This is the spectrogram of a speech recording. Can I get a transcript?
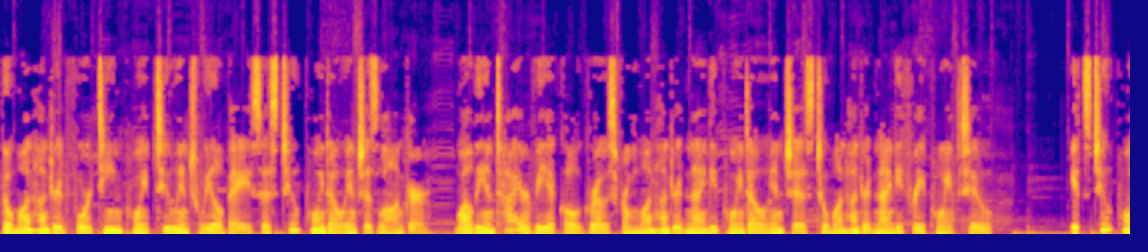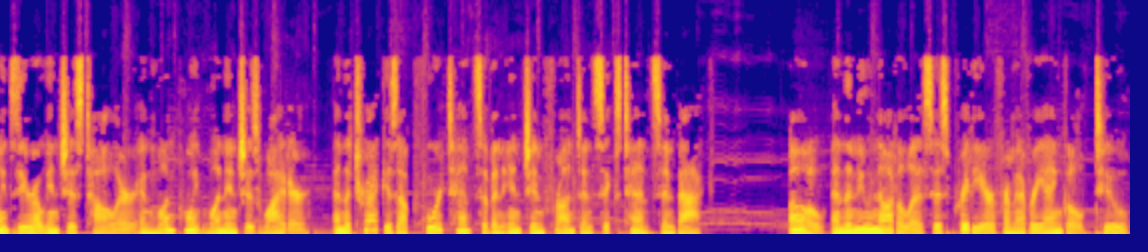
The 114.2-inch wheelbase is 2.0 inches longer, while the entire vehicle grows from 190.0 inches to 193.2. It's 2.0 inches taller and 1.1 inches wider, and the track is up 4 tenths of an inch in front and 6 tenths in back. Oh, and the new Nautilus is prettier from every angle, too.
